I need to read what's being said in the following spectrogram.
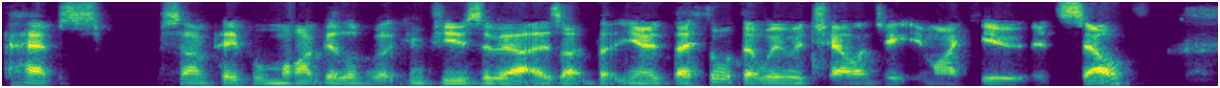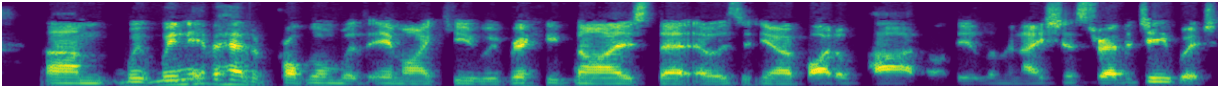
perhaps some people might be a little bit confused about is that you know they thought that we were challenging MIQ itself. Um, we, we, never had a problem with MIQ. We recognised that it was you know a vital part of the elimination strategy, which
